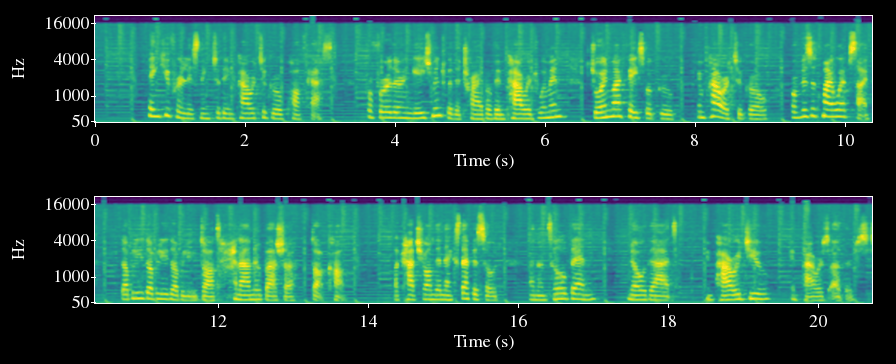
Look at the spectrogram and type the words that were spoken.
thank you for listening to the Empowered to Grow podcast. For further engagement with a tribe of empowered women, join my Facebook group, Empowered to Grow, or visit my website, www.hananelbasha.com. I'll catch you on the next episode. And until then, know that empowered you empowers others.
